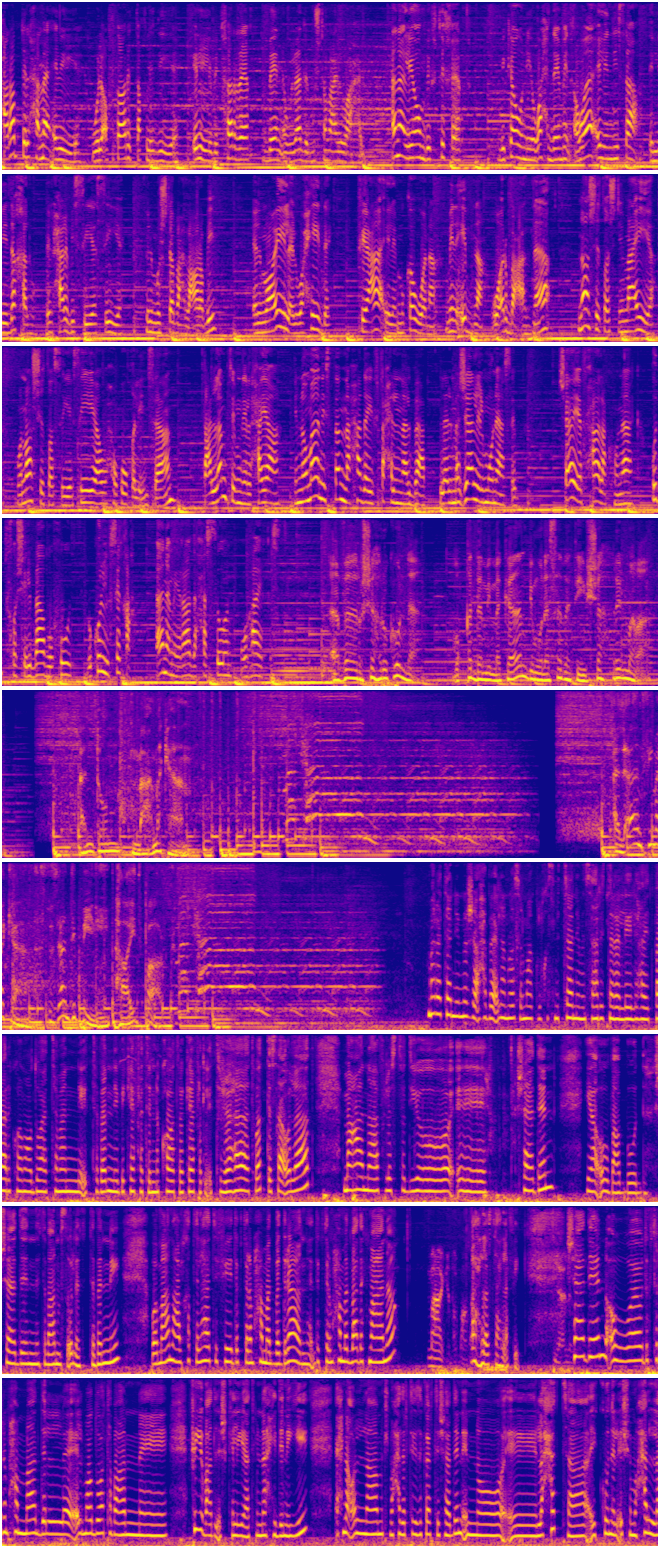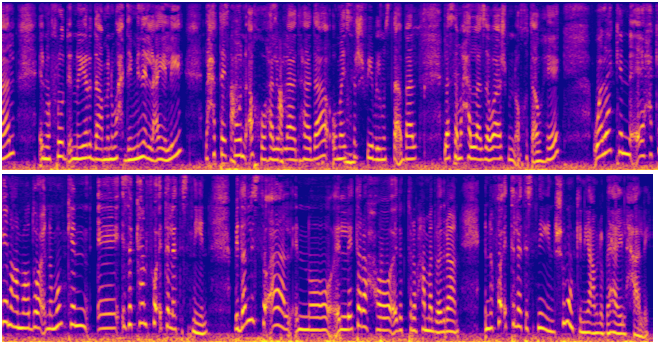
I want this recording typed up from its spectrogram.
حاربت الحمائلية والأفكار التقليدية اللي بتفرق بين أولاد المجتمع الواحد. أنا اليوم بفتخر بكوني واحدة من أوائل النساء اللي دخلوا للحرب السياسية في المجتمع العربي. المعيلة الوحيدة في عائلة مكونة من ابنة وأربع أبناء ناشطة اجتماعية وناشطة سياسية وحقوق الإنسان. تعلمت من الحياة إنه ما نستنى حدا يفتح لنا الباب للمجال المناسب. شايف حالك هناك ادفش الباب وفوت بكل ثقة. أنا ميرادة حسون وهاي قصتي. أذار شهر كنا مقدم من مكان بمناسبة شهر المرأة. أنتم مع مكان. الآن في مكان سوزان دبيني هايد بارك. مكان مرة تانية بنرجع أحبائي نواصل معكم القسم الثاني من سهرتنا لليلة هاي تبارك وموضوع التمني التبني بكافة النقاط وكافة الاتجاهات والتساؤلات. معنا في الاستوديو إيه شادن. يعقوب عبود شادن طبعا مسؤولة التبني. ومعنا على الخط الهاتفي دكتور محمد بدران. دكتور محمد بعدك معنا؟ معك طبعا. أهلا وسهلا فيك. شادن ودكتور محمد الموضوع طبعا آه، فيه بعض الإشكاليات من ناحية دينية. إحنا قلنا مثل ما حضرتك ذكرتي شادن إنه آه، لحتى يكون الإشي محلل المفروض إنه يرضع من وحدة من العيلة لحتى صح. يكون أخو هالولاد هذا وما يصيرش فيه بالمستقبل لا سمح الله زواج من أخت أو هيك. ولكن آه، حكينا عن موضوع إنه ممكن إذا كان فوق ثلاث سنين. بضل السؤال إنه اللي طرحه دكتور محمد بدران الآن إنه فوق الثلاث سنين شو ممكن يعملوا بهاي الحالة؟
